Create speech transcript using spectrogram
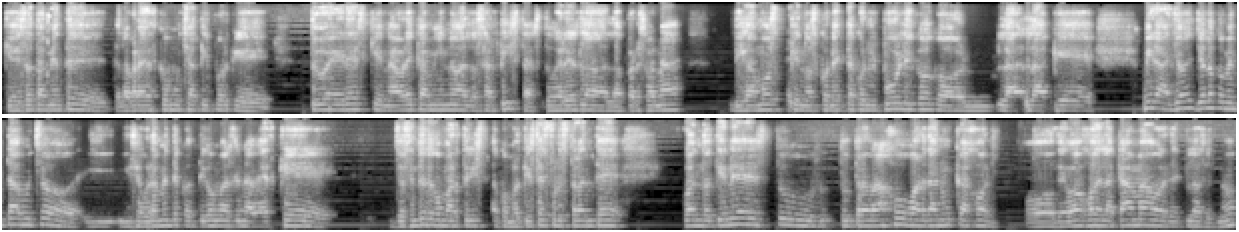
Que eso también te, te lo agradezco mucho a ti porque tú eres quien abre camino a los artistas, tú eres la, la persona digamos, que nos conecta con el público, con la, la que... Mira, yo, yo lo comentaba mucho y, y, seguramente contigo más de una vez que yo siento que como artista, como artista es frustrante cuando tienes tu, tu trabajo guardado en un cajón o debajo de la cama o en el closet, ¿no?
